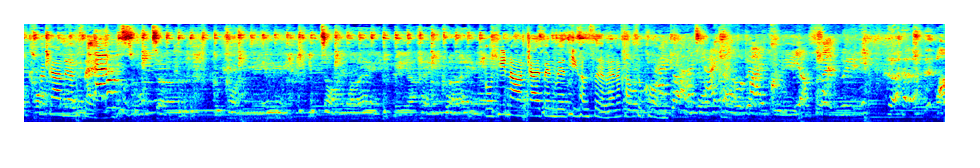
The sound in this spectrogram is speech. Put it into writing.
ษปากกาเรืองแสปากกางต้องถูสว อนอนกลายเป็นเวทีคอนเสิร์ตแล้วนะครับทุกคนอไปคุยกับเฟนลีอ๋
